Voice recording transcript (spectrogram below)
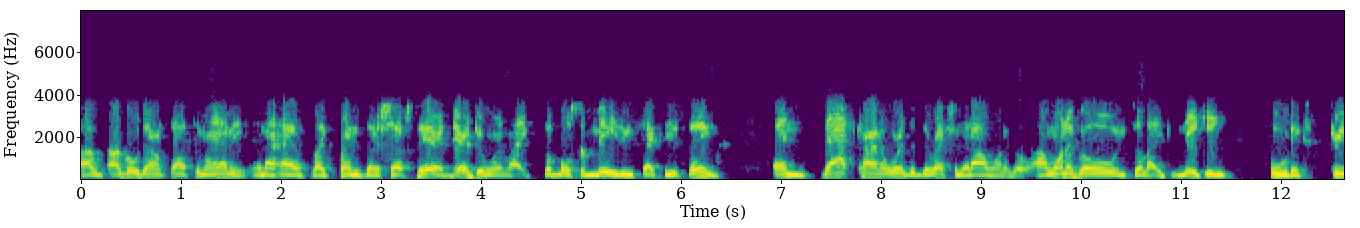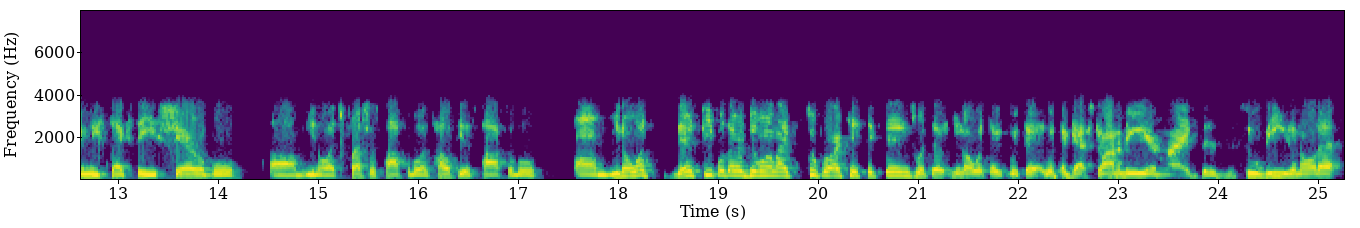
I'll, I'll go down south to Miami and I have like friends that are chefs there and they're doing like the most amazing, sexiest things. And that's kind of where the direction that I want to go. I want to go into like making food extremely sexy, shareable, um, you know, as fresh as possible, as healthy as possible. And you know what? There's people that are doing like super artistic things with the, you know, with the with the with the gastronomy and like the, the sous vide and all that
